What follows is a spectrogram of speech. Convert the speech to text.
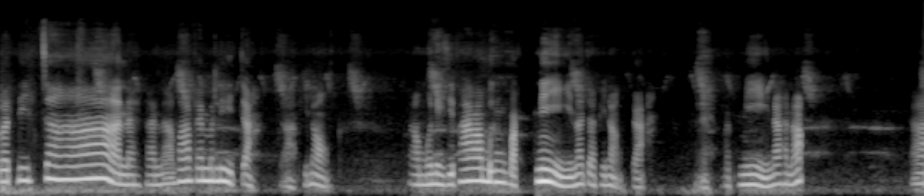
วัสดีจ้านะคะนะว่าแฟมิลี่จ้ะจ้าพี่น้องเอามือหนึ่งสิพามาบึงบักหมี่นาะจ้ะพี่น้องจ้ะบักหมี่นะคะเนาะอ่า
